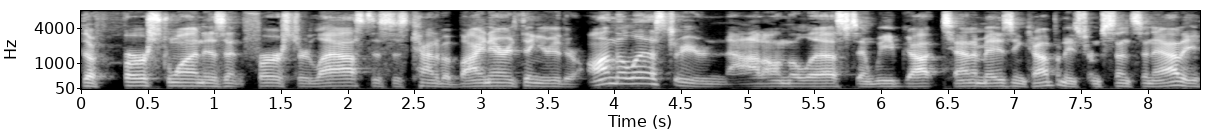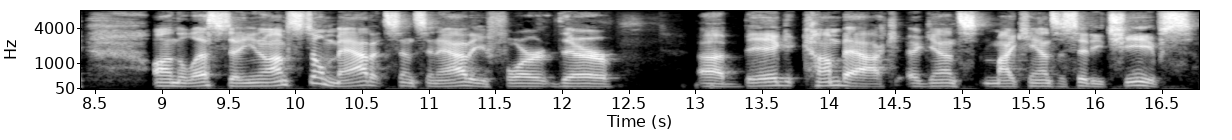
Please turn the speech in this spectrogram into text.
the first one isn't first or last. This is kind of a binary thing. You're either on the list or you're not on the list. And we've got 10 amazing companies from Cincinnati on the list. So, you know, I'm still mad at Cincinnati for their uh, big comeback against my Kansas City Chiefs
